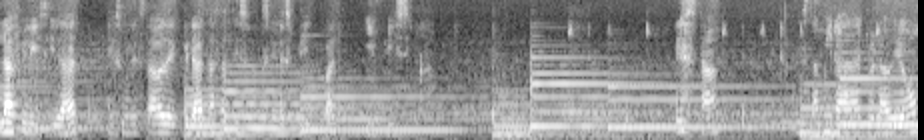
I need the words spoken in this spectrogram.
la felicidad es un estado de grata satisfacción espiritual y física. Esta esta mirada yo la veo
